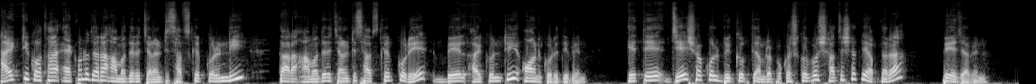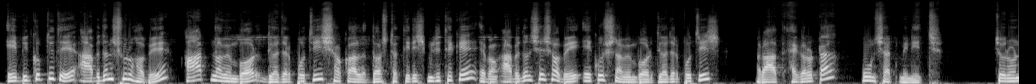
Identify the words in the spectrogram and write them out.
আরেকটি কথা এখনও যারা আমাদের চ্যানেলটি সাবস্ক্রাইব করেননি, তারা আমাদের চ্যানেলটি সাবস্ক্রাইব করে বেল আইকনটি অন করে দিবেন। এতে যে সকল বিজ্ঞপ্তি আমরা প্রকাশ করব, সাথে সাথে আপনারা পেয়ে যাবেন। এই বিজ্ঞপ্তিতে আবেদন শুরু হবে আট নভেম্বর দু হাজার পঁচিশ সকাল দশটা তিরিশ মিনিট থেকে এবং আবেদন শেষ হবে একুশ নভেম্বর দুই হাজার পঁচিশ রাত এগারোটা উনষাট মিনিট। চলুন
